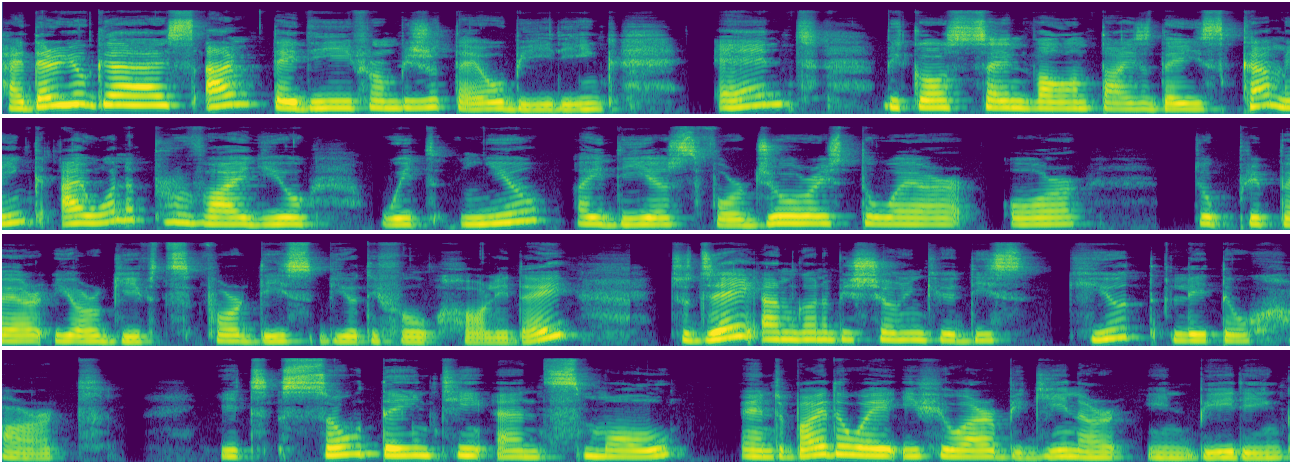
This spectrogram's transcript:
Hi there you guys, I'm Teddy from BijuTeo Beading and because Saint Valentine's Day is coming, I want to provide you with new ideas for jewelry to wear or to prepare your gifts for this beautiful holiday. Today I'm going to be showing you this cute little heart. It's so dainty and small and by the way, if you are a beginner in beading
